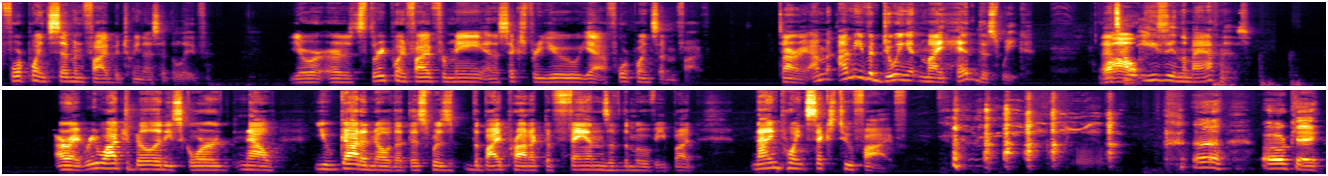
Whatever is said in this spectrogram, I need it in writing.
4.75 between us, I believe. You're, or it's 3.5 for me and a 6 for you. Yeah, 4.75. Sorry, I'm I'm even doing it in my head this week. That's how Wow. easy the math is. All right, rewatchability score. Now, you got to know that this was the byproduct of fans of the movie, but 9.625. Uh, okay.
